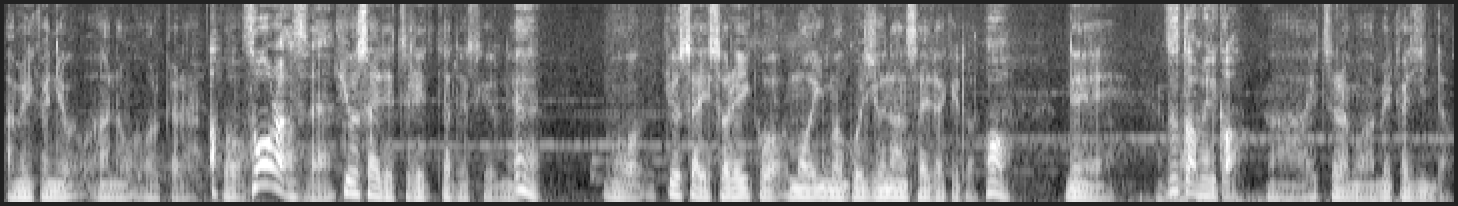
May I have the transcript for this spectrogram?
アメリカにあのおるから。そうなんですね。9歳で連れてったんですけどえね、もう9歳それ以降もう今50何歳だけど。えはねえ。あずっとアメリカ。ああいつらもアメリカ人だわ。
